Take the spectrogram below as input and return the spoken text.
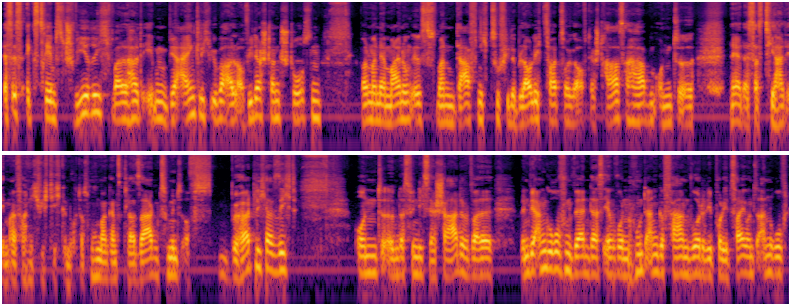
es ist extremst schwierig, weil halt eben wir eigentlich überall auf Widerstand stoßen, weil man der Meinung ist, man darf nicht zu viele Blaulichtfahrzeuge auf der Straße haben und äh, naja, da ist das Tier halt eben einfach nicht wichtig genug. Das muss man ganz klar sagen, zumindest aus behördlicher Sicht. Und ähm, das finde ich sehr schade, weil wenn wir angerufen werden, dass irgendwo ein Hund angefahren wurde, die Polizei uns anruft,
